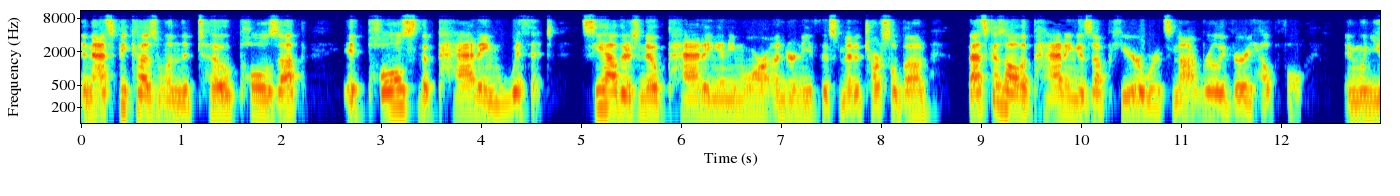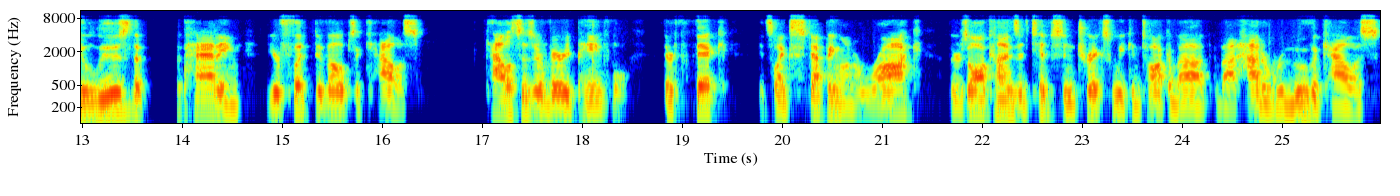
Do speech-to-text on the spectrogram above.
And that's because when the toe pulls up, it pulls the padding with it. See how there's no padding anymore underneath this metatarsal bone? That's because all the padding is up here where it's not really very helpful. And when you lose the padding, your foot develops a callus. Calluses are very painful. They're thick. It's like stepping on a rock. There's all kinds of tips and tricks we can talk about about how to remove a callus.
